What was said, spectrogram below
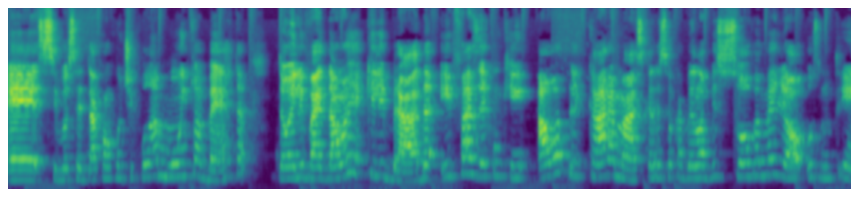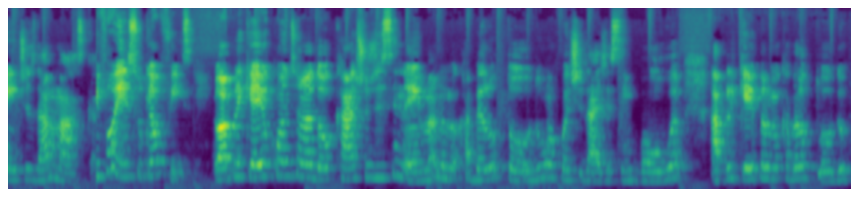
é, se você tá com a cutícula muito aberta, então ele vai dar uma reequilibrada e fazer com que ao aplicar a máscara, seu cabelo absorva melhor os nutrientes da máscara. E foi isso que eu fiz. Eu apliquei o condicionador Cachos de Cinema no meu cabelo todo, uma quantidade assim boa, apliquei pelo meu cabelo todo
